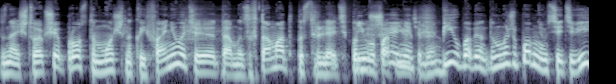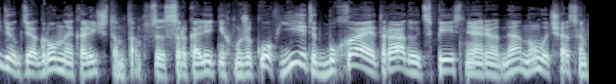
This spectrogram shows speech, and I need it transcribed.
значит, вообще просто мощно кайфанете, там из автомата постреляйте по Пиво мишени, попьете, да? Пиво попьете. Мы же помним все эти видео, где огромное количество там, там 40-летних мужиков едет, бухает, радуется, песни орет, да, ну вот сейчас им,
